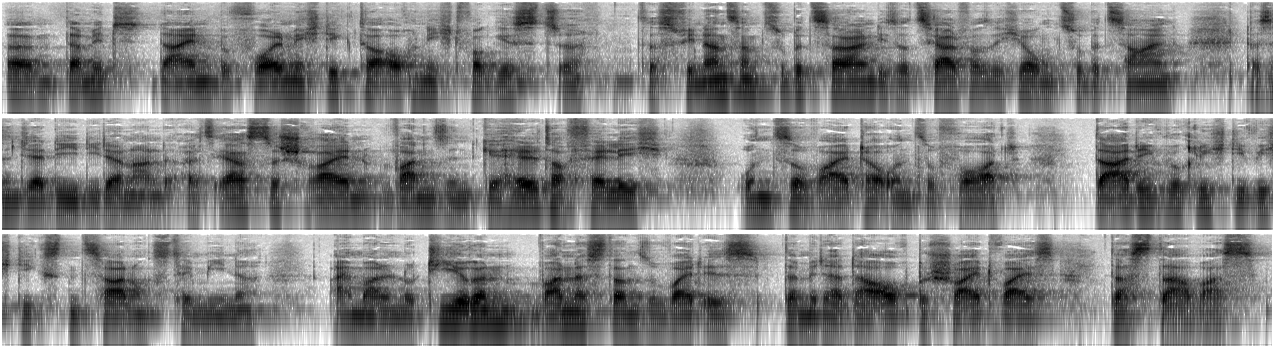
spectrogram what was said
äh, damit dein Bevollmächtigter auch nicht vergisst, äh, das Finanzamt zu bezahlen, die Sozialversicherung zu bezahlen. Das sind ja die, die dann als erstes schreien, wann sind Gehälter fällig und so weiter und so fort. Da die wirklich die wichtigsten Zahlungstermine einmal notieren, wann es dann soweit ist, damit er da auch Bescheid weiß, dass da was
